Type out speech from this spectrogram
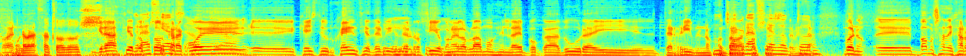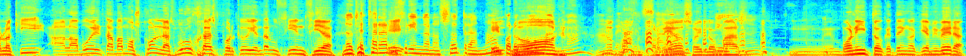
Un abrazo a todos. Gracias, doctor Gracias, Caracuel, eh, que es de urgencias del Virgen del Rocío. sí, Con él hablamos en la época dura y terrible. Nos Muchas contaba gracias, cosas doctor. tremendas. Bueno, eh, vamos a dejarlo aquí. A la vuelta vamos con las brujas, porque hoy Andaluciencia... No te estarás eh, refiriendo a nosotras, ¿no? el- por no, brujas, no. Ah, no, por, Dios, soy lo digo, más mm, bonito que tengo aquí a mi vera.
